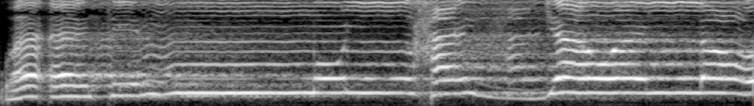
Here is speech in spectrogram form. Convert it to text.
وأتموا الحج والعمرة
